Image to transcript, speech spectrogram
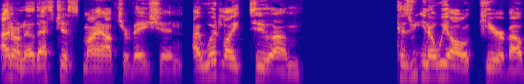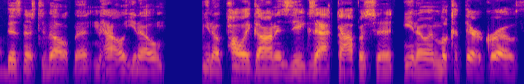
I don't know. That's just my observation. I would like to, um, because you know we all hear about business development and how you know you know Polygon is the exact opposite. You know, and look at their growth.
